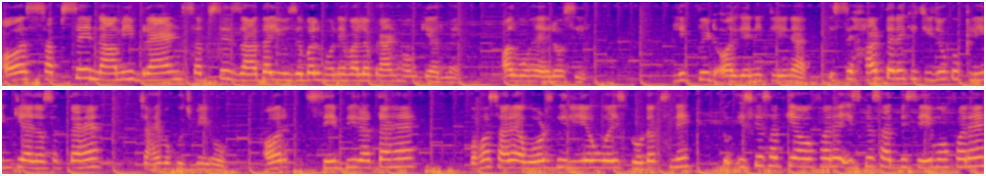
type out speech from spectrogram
और सबसे नामी ब्रांड सबसे ज़्यादा यूजेबल होने वाला ब्रांड होम केयर में, और वो है एल लिक्विड ऑर्गेनिक क्लीनर इससे हर तरह की चीज़ों को क्लीन किया जा सकता है, चाहे वो कुछ भी हो। और सेफ़ भी रहता है, बहुत सारे अवार्ड्स भी लिए हुए इस प्रोडक्ट्स ने। तो इसके साथ क्या ऑफ़र है? इसके साथ भी सेम ऑफ़र है।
